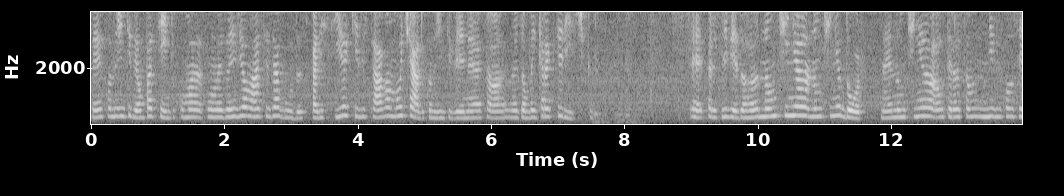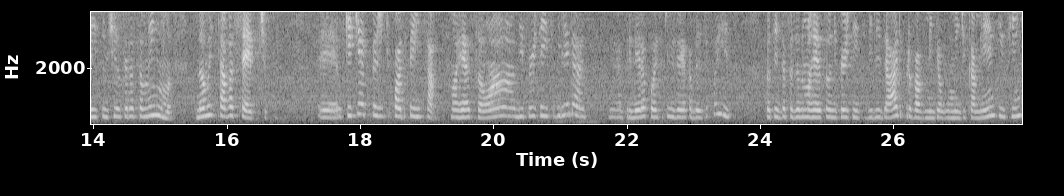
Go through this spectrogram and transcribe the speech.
né, quando a gente vê um paciente com, uma, com lesões violáceas agudas, parecia que ele estava moteado, quando a gente vê né, aquela lesão bem característica. É, parece livido, não, tinha, não tinha dor, né, não tinha alteração no nível de consciência, não tinha alteração nenhuma, não estava séptico. É, o que, que a gente pode pensar? Uma reação à hipersensibilidade. A primeira coisa que me veio à cabeça foi isso. O paciente está fazendo uma reação de hipersensibilidade, provavelmente algum medicamento, enfim,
